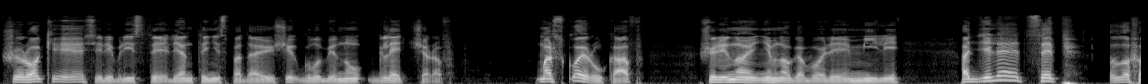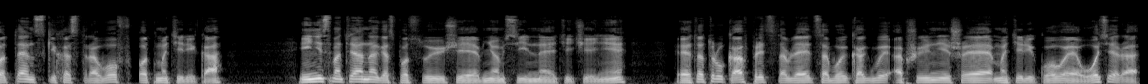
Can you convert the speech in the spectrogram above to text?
широкие серебристые ленты не спадающих в глубину глетчеров. Морской рукав, шириной немного более мили, отделяет цепь Лофотенских островов от материка – и несмотря на господствующее в нем сильное течение, этот рукав представляет собой как бы обширнейшее материковое озеро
